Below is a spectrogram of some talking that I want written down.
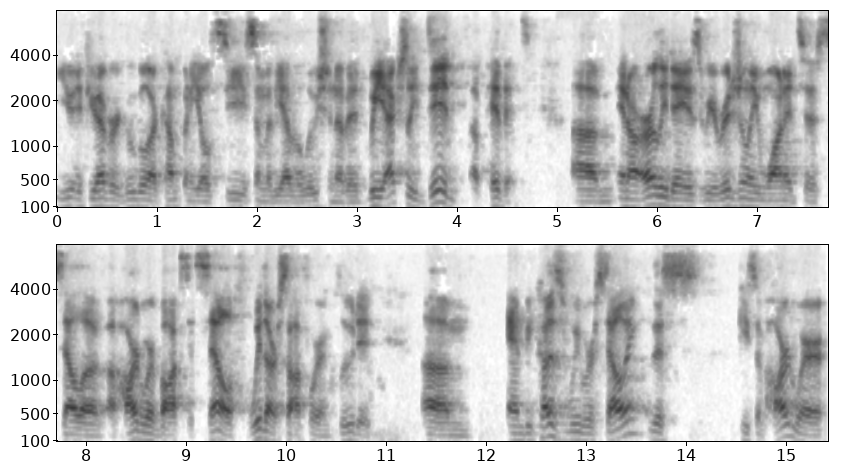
you, if you ever Google our company, you'll see some of the evolution of it. We actually did a pivot. Um, in our early days, we originally wanted to sell a, a hardware box itself with our software included. Um, and because we were selling this piece of hardware,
